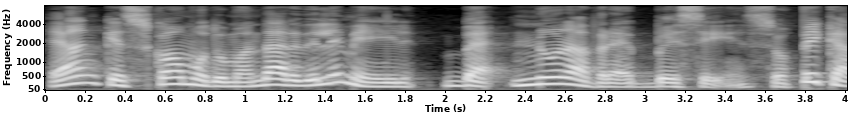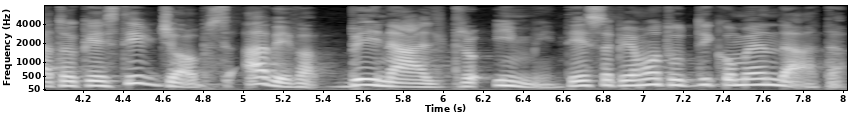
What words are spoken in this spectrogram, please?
è anche scomodo mandare delle mail, beh, non avrebbe senso. Peccato che Steve Jobs aveva ben altro in mente e sappiamo tutti com'è andata.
